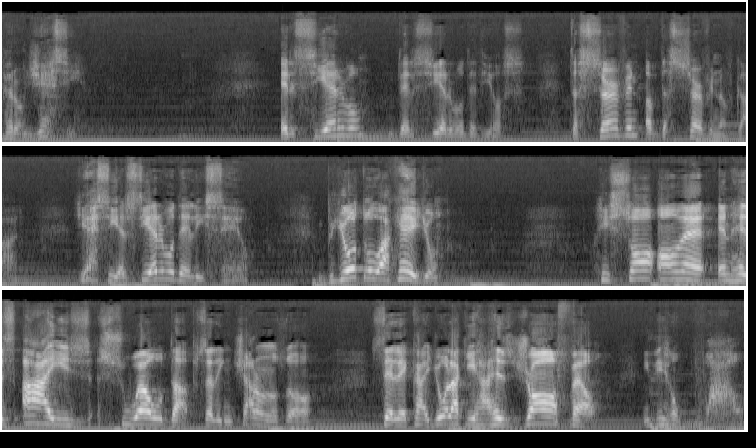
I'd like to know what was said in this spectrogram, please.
Pero Jesse, el siervo del siervo de Dios, the servant of the servant of God, Yes, Jesse, el siervo de Eliseo, vio todo aquello. He saw all that and his eyes swelled up. Se le hincharon los ojos. Se le cayó la quija. His jaw fell. Y dijo, wow.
